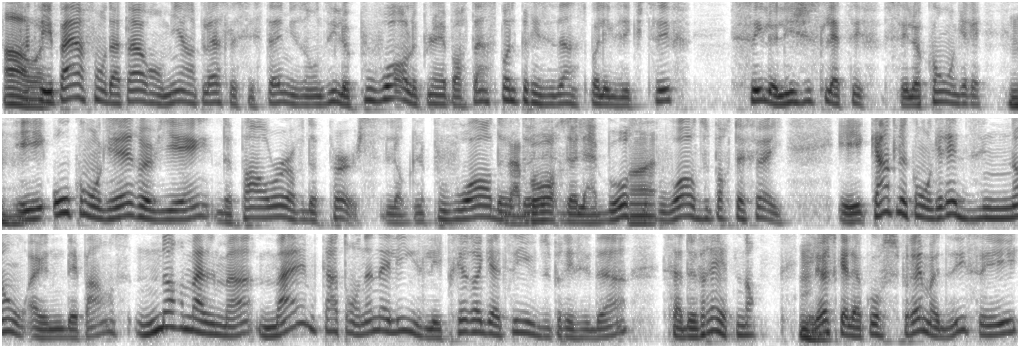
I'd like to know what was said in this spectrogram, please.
Ah, Quand ouais. les pères fondateurs ont mis en place le système, ils ont dit le pouvoir le plus important, c'est pas le président, c'est pas l'exécutif, c'est le législatif, c'est le Congrès. Mhm. Et au Congrès revient the power of the purse, donc le pouvoir de La de- bourse. de la bourse, Ouais. le pouvoir du portefeuille. Et quand le Congrès dit non à une dépense, normalement, même quand on analyse les prérogatives du président, ça devrait être non. Mhm. Et là, ce que la Cour suprême a dit, c'est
